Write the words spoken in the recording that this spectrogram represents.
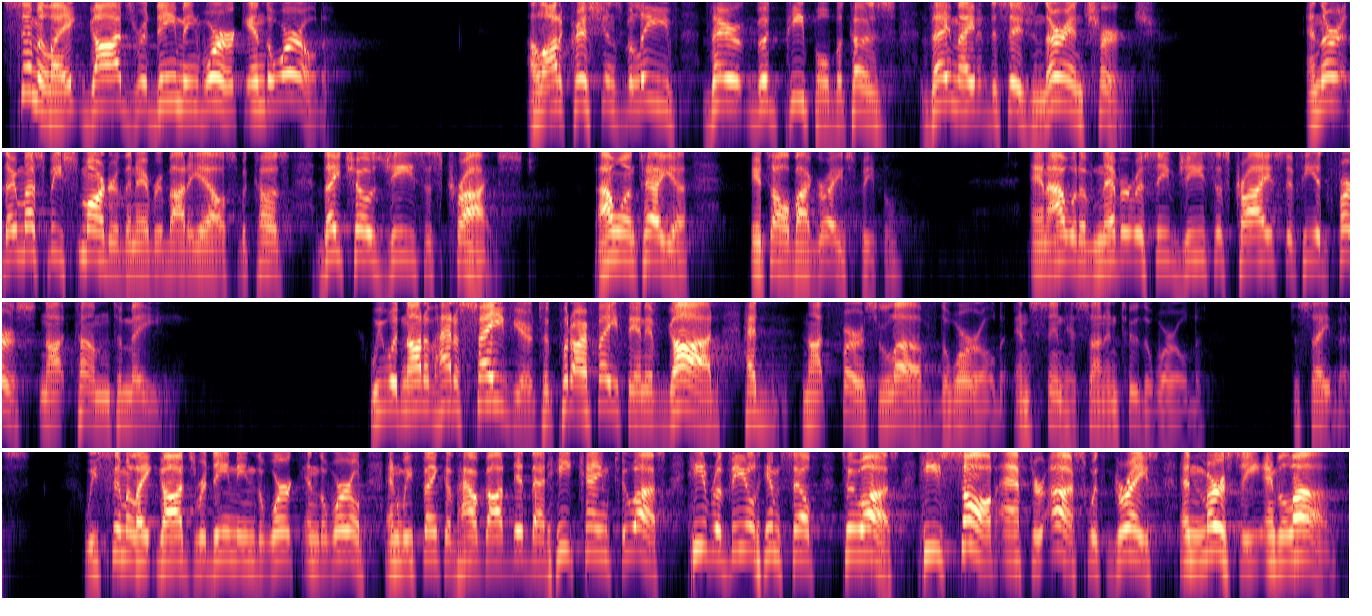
Simulate God's redeeming work in the world. A lot of Christians believe they're good people because they made a decision. They're in church. And they're, they must be smarter than everybody else because they chose Jesus Christ. I want to tell you, it's all by grace, people. And I would have never received Jesus Christ if He had first not come to me. We would not have had a Savior to put our faith in if God had not first loved the world and sent His Son into the world to save us. We simulate God's redeeming the work in the world and we think of how God did that. He came to us. He revealed Himself to us. He sought after us with grace and mercy and love.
